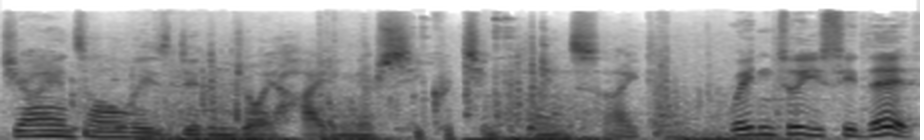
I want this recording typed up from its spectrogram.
giants always did enjoy hiding their secrets in plain sight. Wait until you see this.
